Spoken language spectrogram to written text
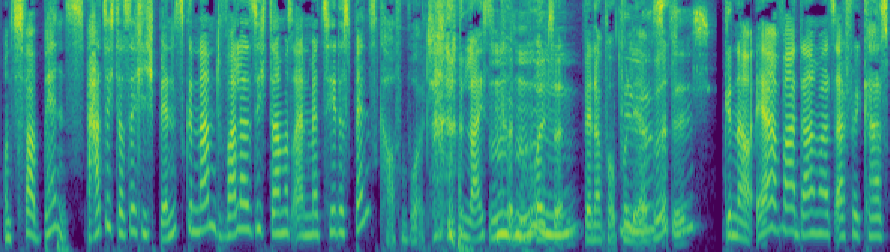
Und zwar Benz. Er hat sich tatsächlich Benz genannt, weil er sich damals einen Mercedes-Benz kaufen wollte, leisten können Mhm. wollte, wenn er populär Wie wird. lustig. Genau, er war damals Afrikas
